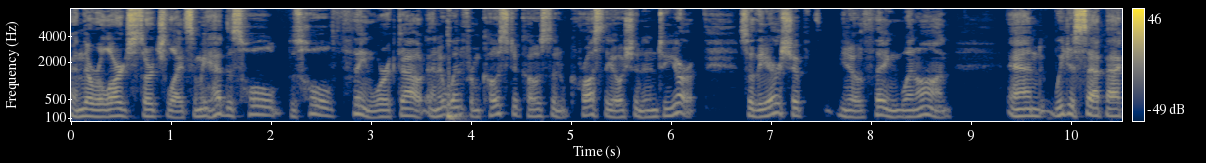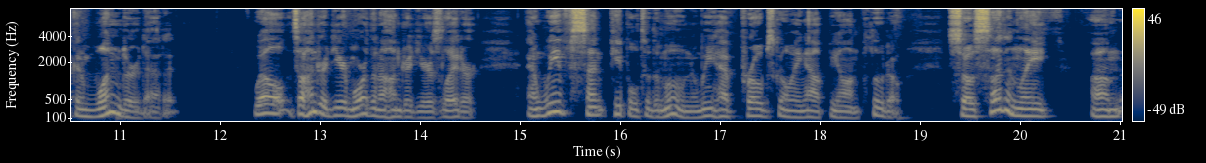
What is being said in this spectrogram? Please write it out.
and there were large searchlights and we had this whole this whole thing worked out and it went from coast to coast and across the ocean into Europe so the airship you know thing went on and we just sat back and wondered at it well it's a 100 year more than a 100 years later and we've sent people to the moon and we have probes going out beyond Pluto so suddenly um,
